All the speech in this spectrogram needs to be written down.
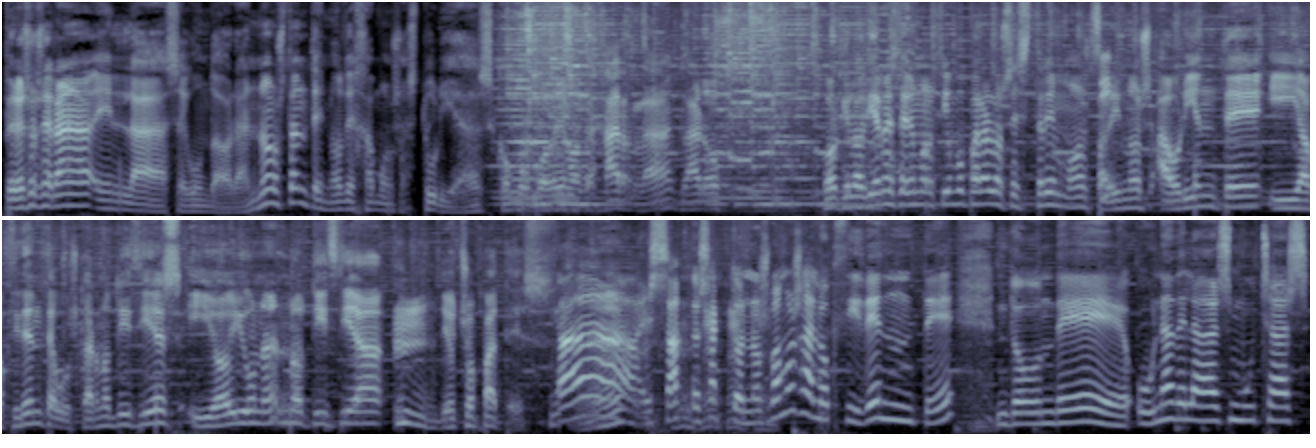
Pero eso será en la segunda hora. No obstante, no deja Asturias. ¿Cómo podemos dejarla? Claro. Porque los viernes tenemos tiempo para los extremos, para irnos a Oriente y a Occidente a buscar noticias. Y hoy una noticia de ocho pates. Ah, ¿eh? exacto, exacto. Nos vamos al Occidente, donde una de las muchas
